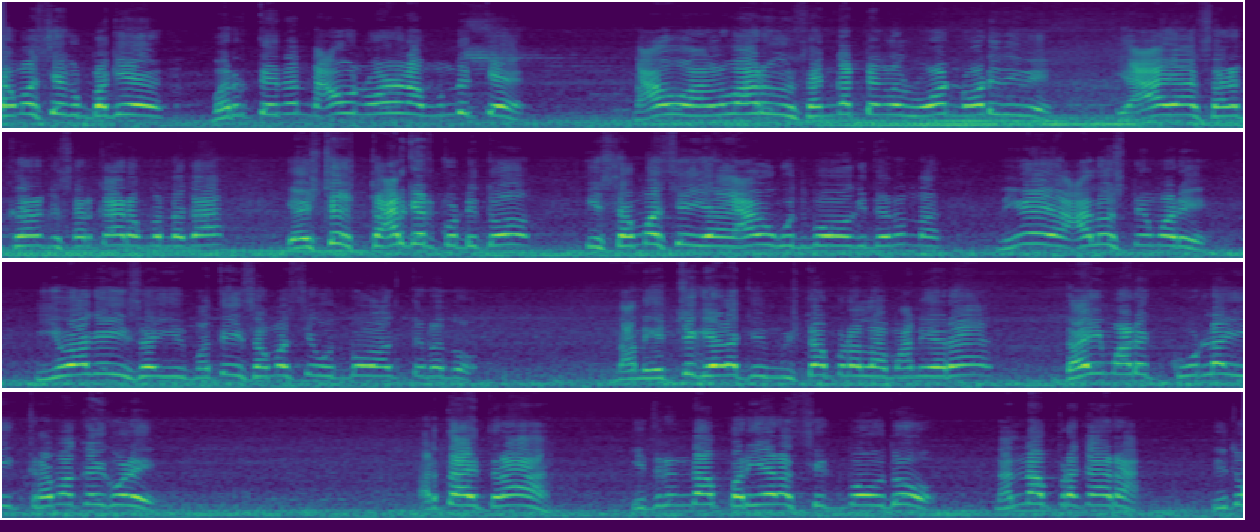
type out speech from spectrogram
ಸಮಸ್ಯೆಗಳ ಬಗ್ಗೆ ಬರುತ್ತೆ ಅಂತ ನಾವು ನೋಡೋಣ ಮುಂದಕ್ಕೆ. ನಾವು ಹಲವಾರು ಸಂಘಟನೆಗಳು ನೋಡಿ ನೋಡಿದ್ದೀವಿ ಯಾವ ಯಾವ ಸರ್ಕಾರ ಸರ್ಕಾರ ಬಂದಾಗ ಎಷ್ಟೆಷ್ಟು ಟಾರ್ಗೆಟ್ ಕೊಟ್ಟಿತ್ತು ಈ ಸಮಸ್ಯೆ ಯಾ- ಯಾವಾಗ ಉದ್ಭವ ಆಗಿದೆ ಅನ್ನೋದು ನೀವೇ ಆಲೋಚನೆ ಮಾಡಿ. ಇವಾಗ ಈ ಸ ಈ ಮತ್ತೆ ಈ ಸಮಸ್ಯೆ ಉದ್ಭವ ಆಗ್ತಿರೋದು ನಾನು ಹೆಚ್ಚಿಗೆ ಹೇಳೋಕ್ಕೆ ನಿಮ್ಗೆ ಇಷ್ಟಪಡಲ್ಲ ಮಾನ್ಯರೇ. ದಯಮಾಡಿ ಕೂಡಲೇ ಈ ಕ್ರಮ ಕೈಗೊಳ್ಳಿ. ಅರ್ಥ ಆಯ್ತರಾ? ಇದರಿಂದ ಪರಿಹಾರ ಸಿಗ್ಬೋದು ನನ್ನ ಪ್ರಕಾರ ಇದು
